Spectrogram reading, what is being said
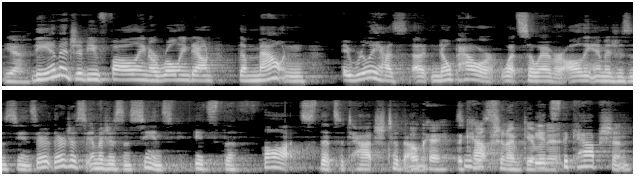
Yeah. The image of you falling or rolling down the mountain, it really has uh, no power whatsoever. All the images and scenes, they're, they're just images and scenes. It's the thoughts that's attached to them. Okay, the just- caption I've given It's it. the caption.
